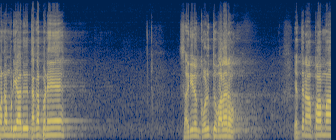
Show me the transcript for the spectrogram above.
பண்ண முடியாது தகப்பனே. சரீரம் கொழுத்து வளரும். எத்தனை அப்பா அம்மா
